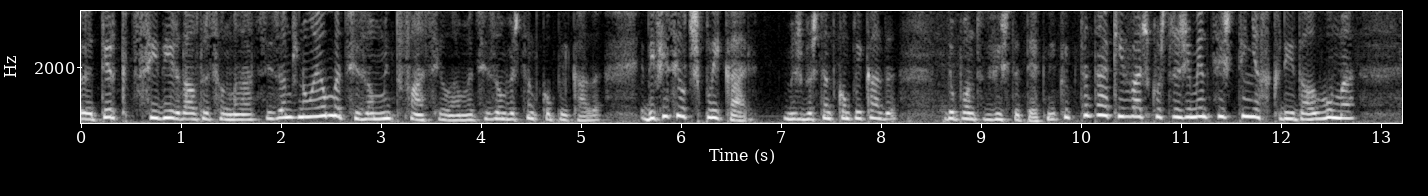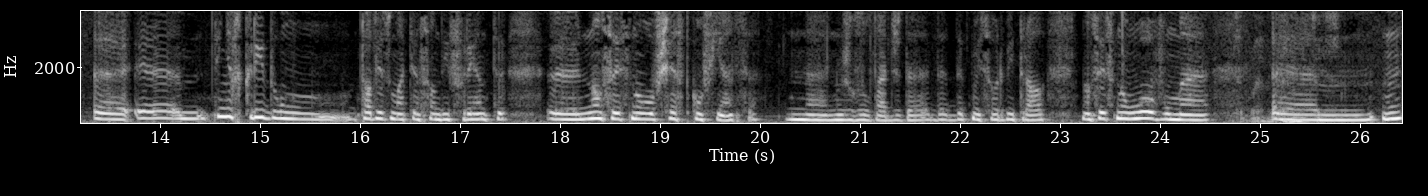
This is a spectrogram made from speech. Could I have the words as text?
uh, ter que decidir da alteração de mandatos dos exames não é uma decisão muito fácil, é uma decisão bastante complicada. É difícil de explicar mas bastante complicada do ponto de vista técnico. E, portanto, há aqui vários constrangimentos. Isto tinha requerido alguma. Uh, uh, tinha requerido um, talvez uma atenção diferente. Uh, não sei se não houve excesso de confiança na, nos resultados da, da, da, Comissão Arbitral. Não sei se não houve uma. Hum?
